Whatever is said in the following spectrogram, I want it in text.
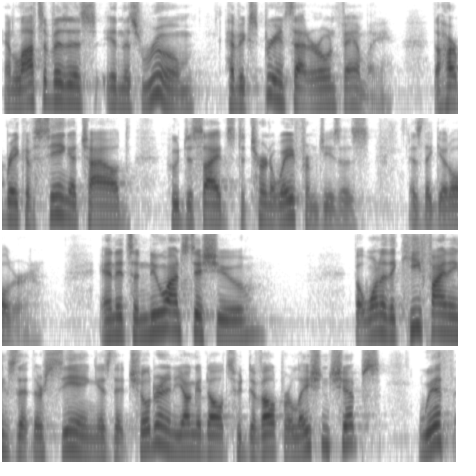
And lots of us in this room have experienced that in our own family. The heartbreak of seeing a child who decides to turn away from Jesus as they get older. And it's a nuanced issue, but one of the key findings that they're seeing is that children and young adults who develop relationships with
